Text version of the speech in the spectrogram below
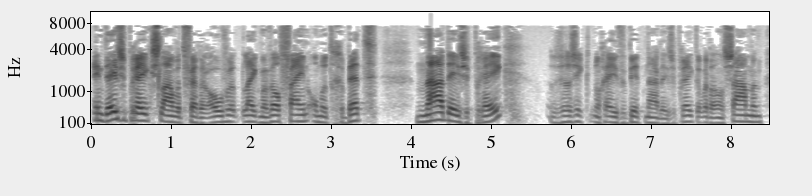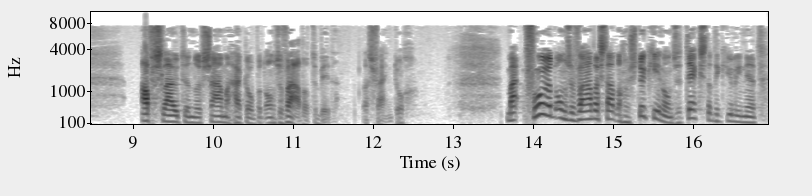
in deze preek slaan we het verder over. Het lijkt me wel fijn om het gebed na deze preek. Dus als ik nog even bid na deze preek, dat we dan samen afsluiten door samen hardop het Onze Vader te bidden. Dat is fijn, toch? Maar voor het Onze Vader staat nog een stukje in onze tekst dat ik jullie net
